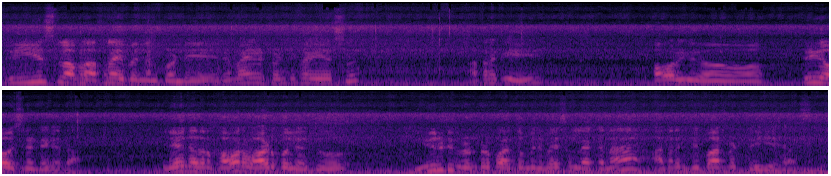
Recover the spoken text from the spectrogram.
త్రీ ఇయర్స్ లోపల అసలు అయిపోయింది అనుకోండి. రిమైనింగ్ ట్వంటీ ఫైవ్ ఇయర్స్ అతనికి పవర్ ఫ్రీగా వచ్చినట్టే కదా. లేదు అతను పవర్ వాడుకోలేదు. యూనిట్కి రెండు రూపాయలు తొమ్మిది పైసలు లెక్కన అతనికి డిపార్ట్మెంట్ పే చేసేస్తుంది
